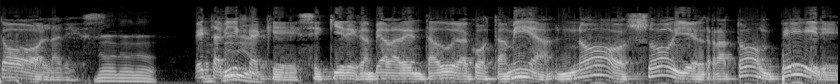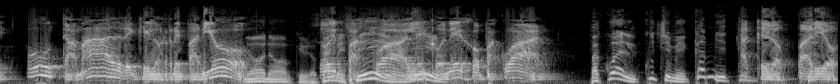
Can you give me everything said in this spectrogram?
dólares. no, no, no. ¿En Esta dice que si quiere cambiar la dentadura a costa mía. No, soy el ratón Pérez. Puta madre que lo reparió. No, no, que pero cálmese. Pascual, el conejo Pascual. Pascual, escúcheme, cambie, A que los parió.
